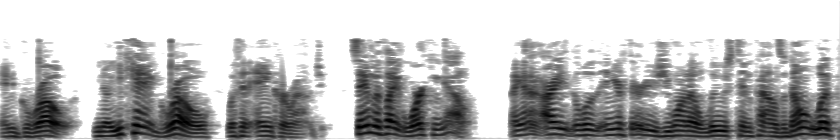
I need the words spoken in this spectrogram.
and grow. You know, you can't grow with an anchor around you. Same with like working out. Like, all right, well, in your 30s, you want to lose 10 pounds. So don't look,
